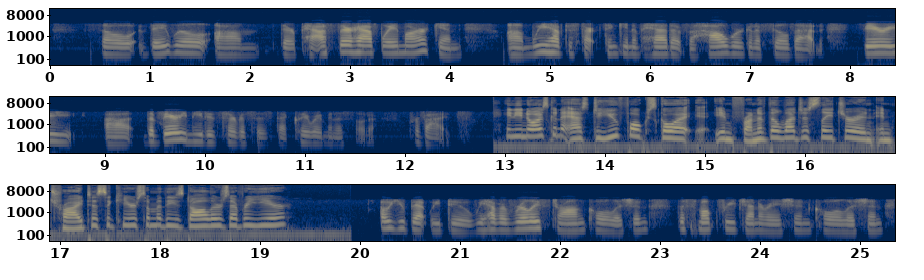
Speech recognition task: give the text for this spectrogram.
So they will, um, they're past their halfway mark, and um, we have to start thinking ahead of how we're going to fill that very uh, the very needed services that Clearway Minnesota provides. And you know, I was going to ask do you folks go uh, in front of the legislature and, and try to secure some of these dollars every year? Oh, you bet we do. We have a really strong coalition, the Smoke Free Generation Coalition,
